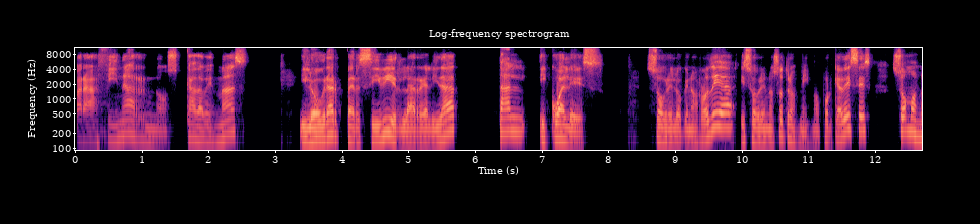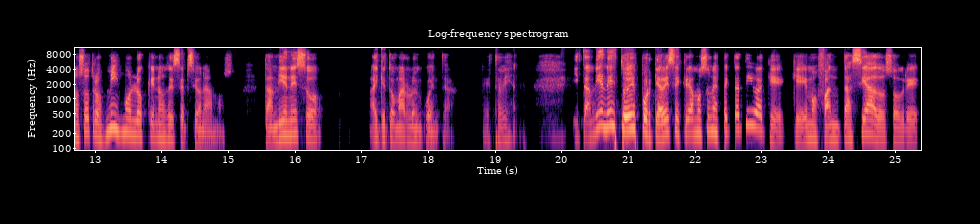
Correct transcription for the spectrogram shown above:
para afinarnos cada vez más y lograr percibir la realidad tal y cual es sobre lo que nos rodea y sobre nosotros mismos, porque a veces somos nosotros mismos los que nos decepcionamos. También eso hay que tomarlo en cuenta. ¿Está bien? Y también esto es porque a veces creamos una expectativa que, que hemos fantaseado sobre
